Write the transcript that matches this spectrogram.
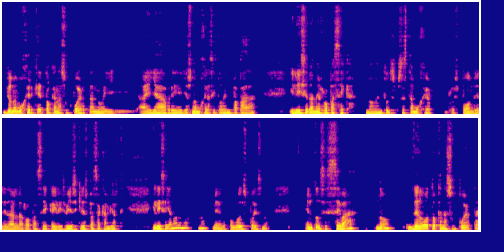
de una mujer que tocan a su puerta, ¿no? Y a ella abre, y es una mujer así toda empapada, y le dice, dame ropa seca, ¿no? Entonces, pues esta mujer responde, le da la ropa seca y le dice, oye, si quieres pasa a cambiarte. Y le dice, ya, no, no, no, no, me lo pongo después, ¿no? Entonces se va, ¿no? De nuevo tocan a su puerta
